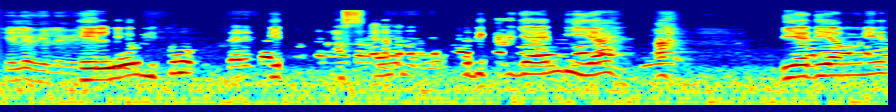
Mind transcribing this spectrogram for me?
Hileo, Hileo. Hileo. Helio itu Dari tadi itu udah dikerjain dia. Ah, Dia diamin.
